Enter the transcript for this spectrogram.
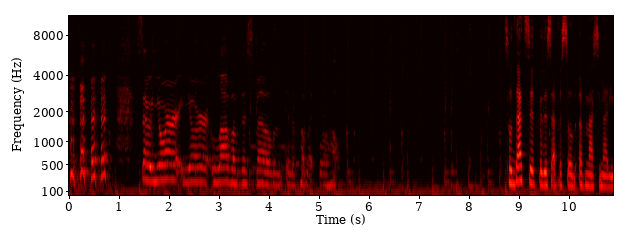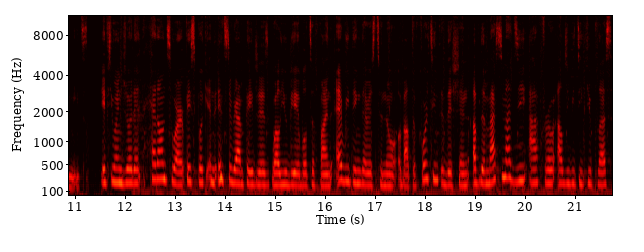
so your your love of this film in the public will help. So that's it for this episode of Massimadi Meets. If you enjoyed it, head on to our Facebook and Instagram pages where you'll be able to find everything there is to know about the 14th edition of the Massimadi Afro LGBTQ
